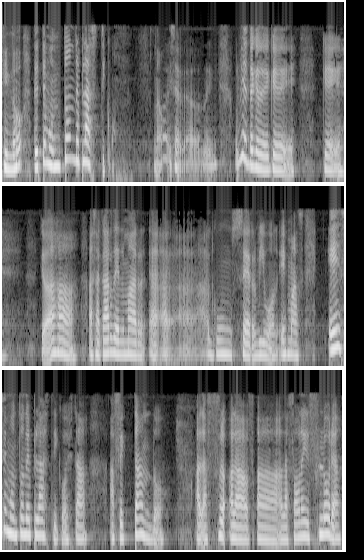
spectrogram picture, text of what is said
sino de este montón de plástico. ¿no? Dice, olvídate que, que, que, vas a, a, sacar del mar a, algún ser vivo. Es más, ese montón de plástico está afectando a la, a la, a, la fauna y flora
